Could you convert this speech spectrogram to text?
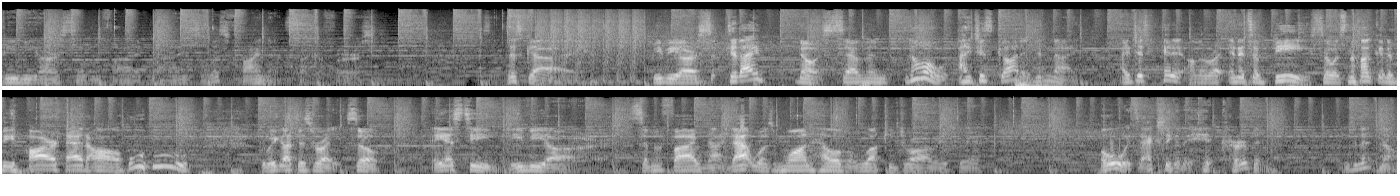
VVR 759. So let's find that sucker first. This guy? VVR. Did I? No, it's 7. No, I just got it, didn't I? I just hit it on the right, and it's a B, so it's not to be hard at all. Woohoo! So we got this right. So, AST VVR 759. That was one hell of a lucky draw right there. Oh, it's actually going to hit Kerbin. Isn't it? No.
